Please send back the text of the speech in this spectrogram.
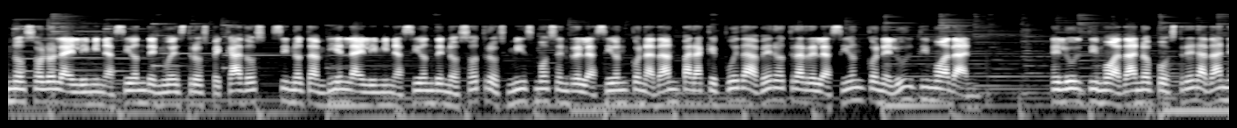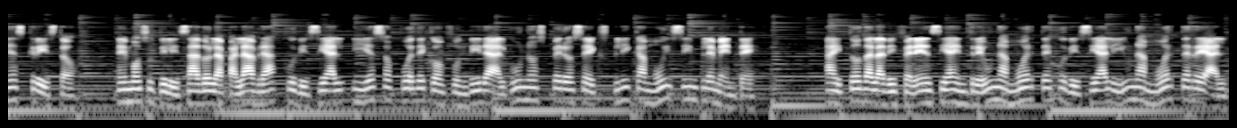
no solo la eliminación de nuestros pecados, sino también la eliminación de nosotros mismos en relación con Adán para que pueda haber otra relación con el último Adán. El último Adán o postrer Adán es Cristo. Hemos utilizado la palabra judicial, y eso puede confundir a algunos, pero se explica muy simplemente. Hay toda la diferencia entre una muerte judicial y una muerte real.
